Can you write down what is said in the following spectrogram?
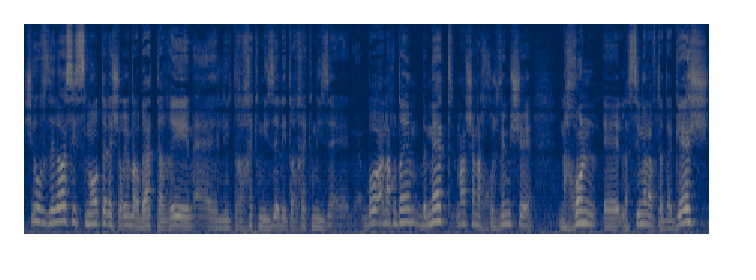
שוב, זה לא הסיסמאות האלה שרואים בהרבה אתרים, אה, להתרחק מזה, להתרחק מזה. בואו, אנחנו מדברים באמת מה שאנחנו חושבים שנכון אה, לשים עליו את הדגש.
